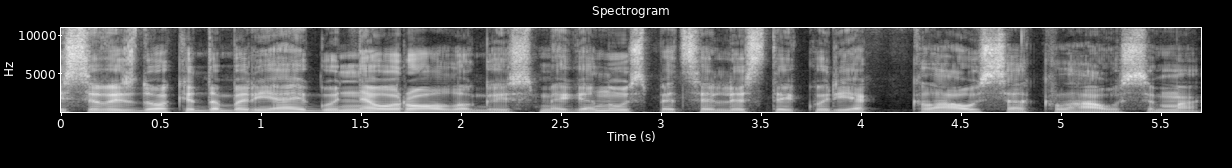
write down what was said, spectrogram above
Įsivaizduokit dabar, jeigu neurologai, smegenų specialistai, kurie klausia klausimą,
